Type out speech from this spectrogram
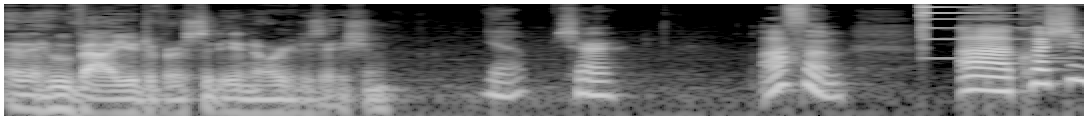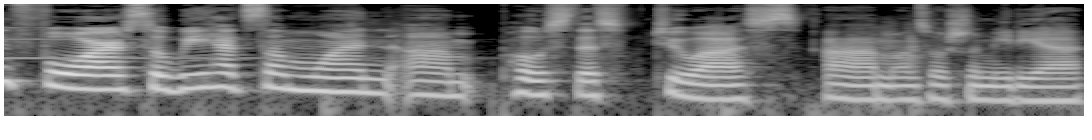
uh, who value diversity in an organization. Yeah, sure, awesome. Uh, question four. So we had someone um, post this to us um, on social media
